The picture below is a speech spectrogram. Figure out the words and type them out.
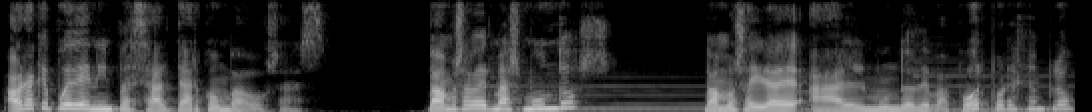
Ahora que pueden impersaltar con babosas, ¿vamos a ver más mundos? ¿Vamos a ir al mundo de vapor, por ejemplo?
